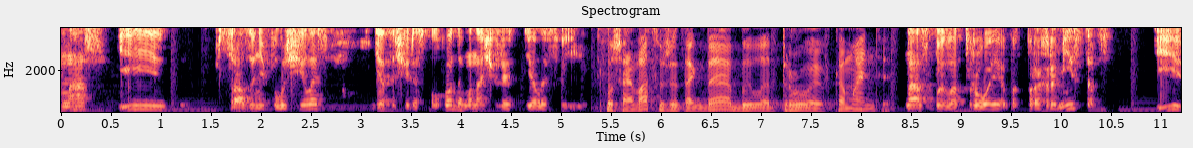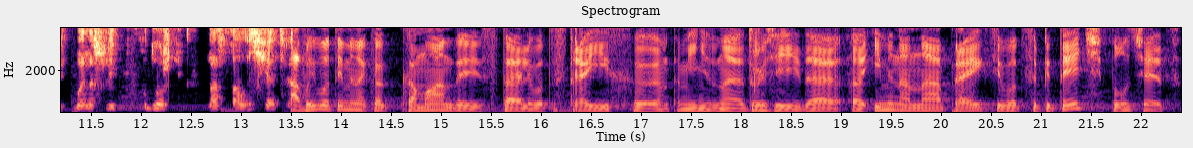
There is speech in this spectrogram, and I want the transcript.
нас, и сразу не получилось. Где-то через полгода мы начали делать свои. Слушай, а вас уже тогда было трое в команде? Нас было трое вот программистов, и мы нашли художника. Нас стало четверо. А вы вот именно как командой стали вот из троих, э, там, я не знаю, друзей, да, э, именно на проекте вот Сапитеч, получается,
